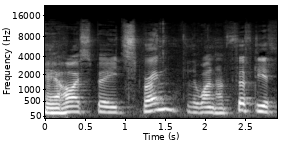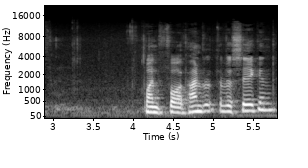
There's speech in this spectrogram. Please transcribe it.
Our high speed spring for the 150th, 1 500th of a second.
